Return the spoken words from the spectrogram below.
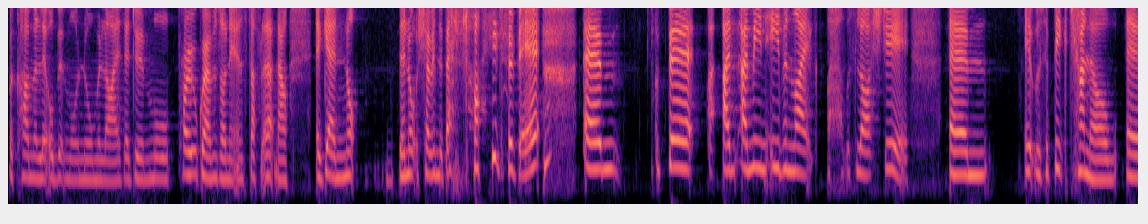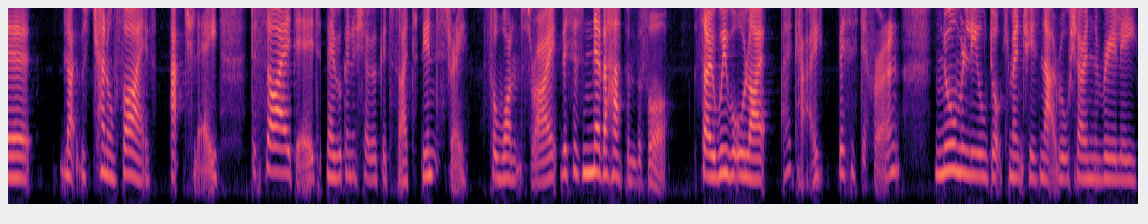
become a little bit more normalized. They're doing more programs on it and stuff like that now. Again, not they're not showing the best side of it. Um, but I, I mean, even like oh, it was last year, um, it was a big channel, uh, like it was Channel Five actually, decided they were going to show a good side to the industry for once, right? This has never happened before. So we were all like, okay, this is different. Normally, all documentaries and that are all showing the really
